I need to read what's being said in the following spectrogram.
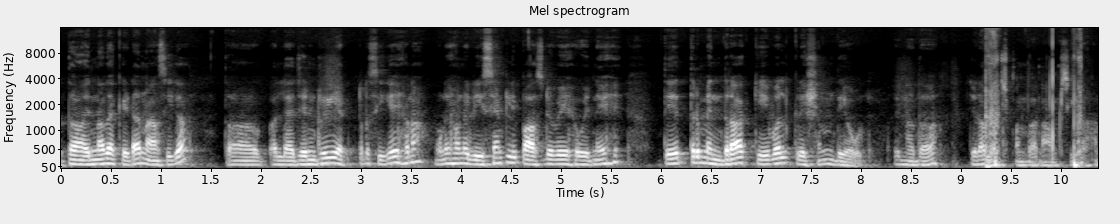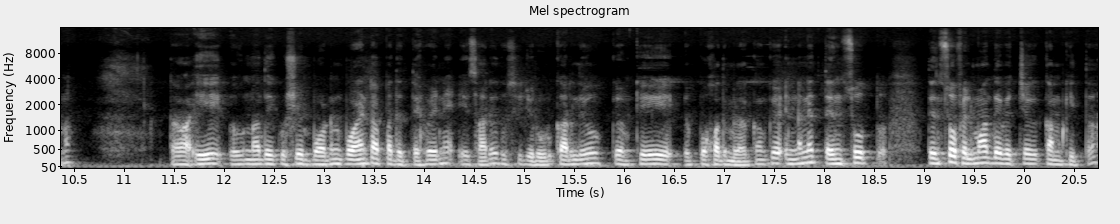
ਤਾਂ ਇਹਨਾਂ ਦਾ ਕਿਹੜਾ ਨਾਂ ਸੀਗਾ? ਤਾਂ ਲੈਜੈਂਡਰੀ ਐਕਟਰ ਸੀਗੇ, ਹਨਾ? ਹੁਣੇ ਹੁਣੇ ਰੀਸੈਂਟਲੀ ਪਾਸਡ ਅਵੇ ਹੋਏ ਨੇ ਇਹ। ਅਤੇ ਧਰਮਿੰਦਰਾ ਕੇਵਲ ਕ੍ਰਿਸ਼ਨ ਦਿਓਲ, ਇਹਨਾਂ ਦਾ ਜਿਹੜਾ ਬਚਪਨ ਦਾ ਨਾਮ ਸੀਗਾ ਹੈ ਨਾ ਤਾਂ ਇਹ ਉਹਨਾਂ ਦੇ ਕੁਝ ਇੰਪੋਰਟੈਂਟ ਪੁਆਇੰਟ ਆਪਾਂ ਦਿੱਤੇ ਹੋਏ ਨੇ, ਇਹ ਸਾਰੇ ਤੁਸੀਂ ਜ਼ਰੂਰ ਕਰ ਲਿਓ, ਕਿਉਂਕਿ ਬਹੁਤ ਮਿਲਦਾ ਕਿਉਂਕਿ ਇਹਨਾਂ ਨੇ 300 ਤੋਂ- 300 ਫਿਲਮਾਂ ਦੇ ਵਿੱਚ ਕੰਮ ਕੀਤਾ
